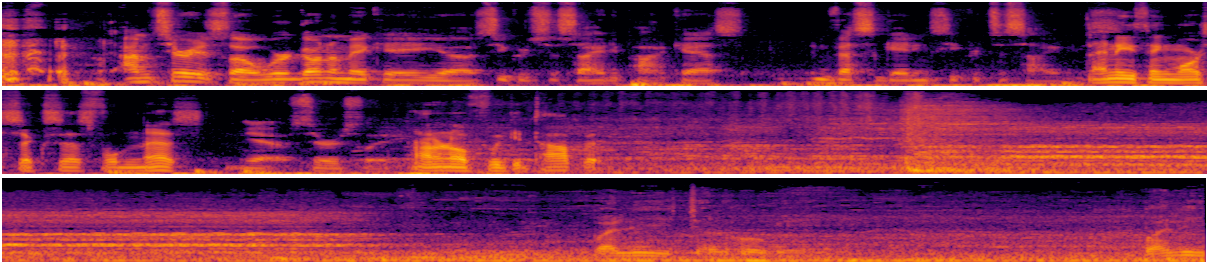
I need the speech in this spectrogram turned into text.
I'm serious though. We're gonna make a uh, secret society podcast investigating secret societies. Anything more successful than this? yeah, seriously. I don't know if we could top it. बलि चढ़ोगे बलि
